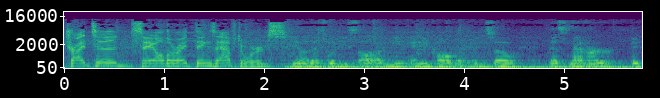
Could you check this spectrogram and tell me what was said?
tried to say all the right things afterwards. you know that's what he saw and he, and he called it and so that's never. It,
